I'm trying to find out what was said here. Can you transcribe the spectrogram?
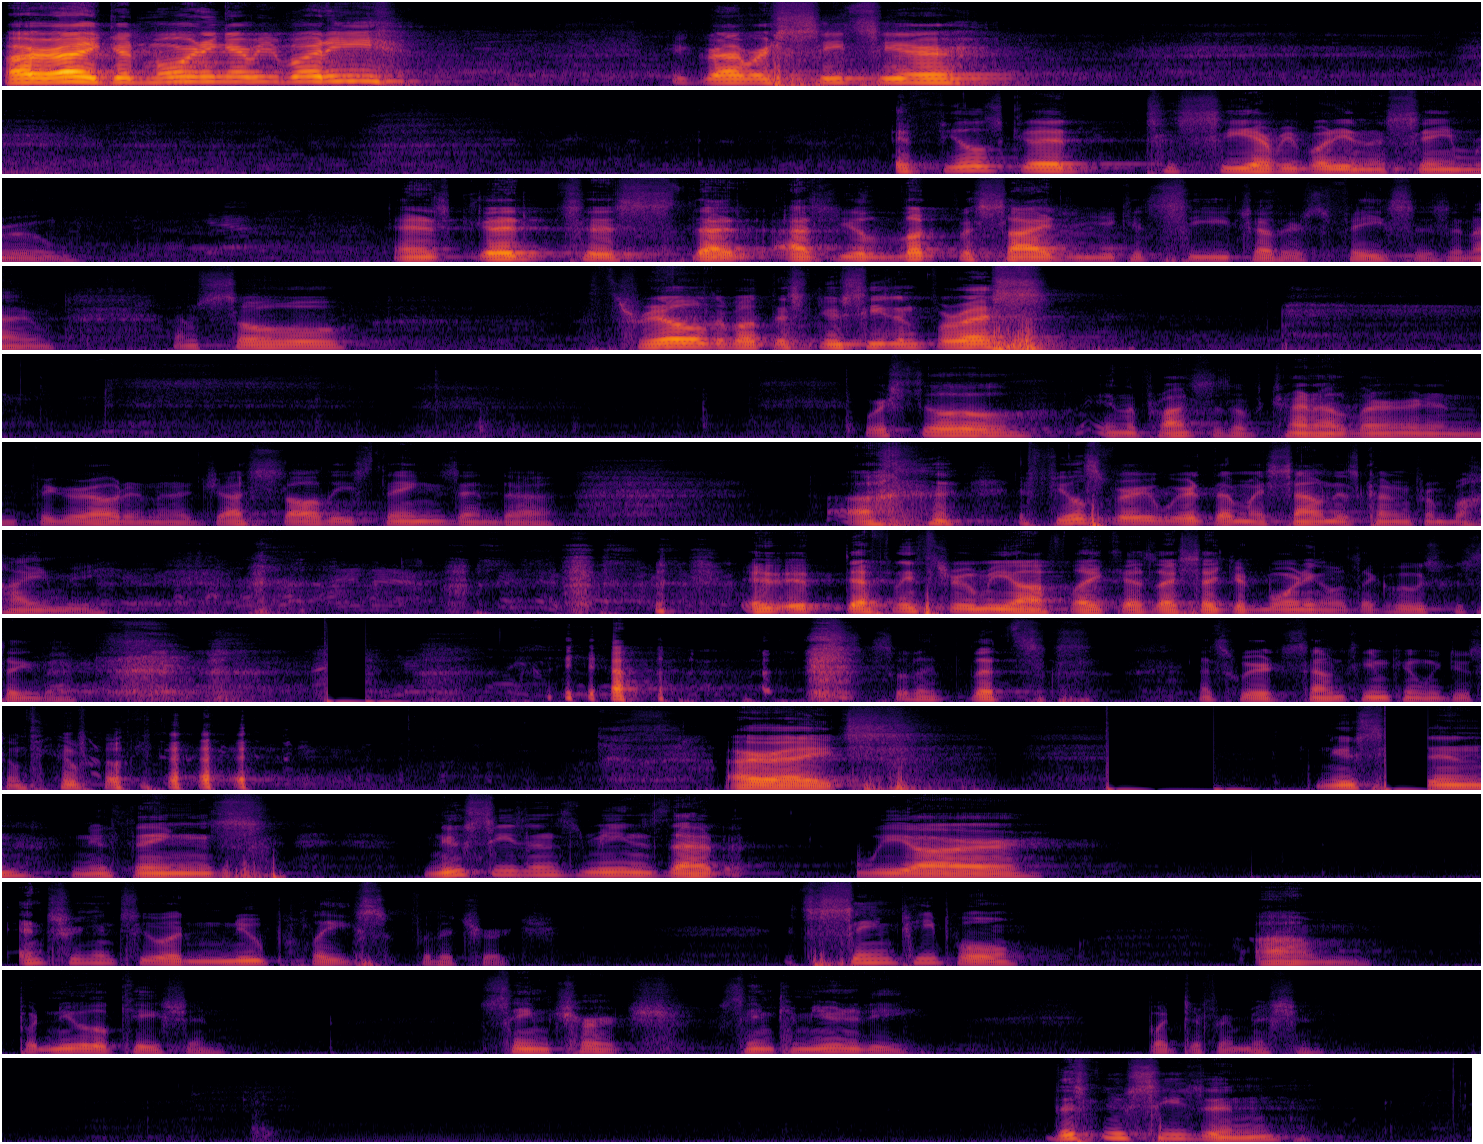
All right, good morning, everybody. We grab our seats here. It feels good to see everybody in the same room. And it's good to that as you look beside you, you can see each other's faces. And I'm, I'm so thrilled about this new season for us. We're still in the process of trying to learn and figure out and adjust all these things. And uh, uh, it feels very weird that my sound is coming from behind me. it, it, definitely threw me off. Like as I said good morning, I was like, "Who's who's saying that?" yeah. So that, that's that's weird. Sound team, can we do something about that? All right. New season, new things. New seasons means that we are entering into a new place for the church. It's the same people, um, but new location. Same church, same community, but different mission. this new season,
